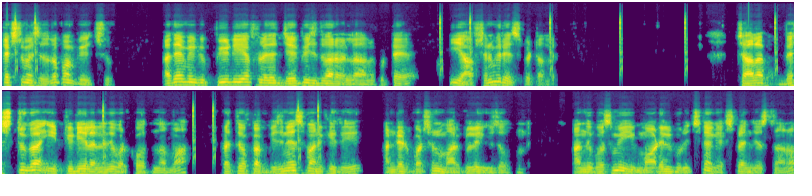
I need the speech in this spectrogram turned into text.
టెక్స్ట్ మెసేజ్లో పంపించచ్చు. అదే మీకు పీడిఎఫ్ లేదా జేపీజీ ద్వారా వెళ్ళాలనుకుంటే ఈ ఆప్షన్ మీరు వేసి పెట్టాలి. చాలా బెస్ట్గా ఈ టీడీఎల్ అనేది వర్క్ అవుతుందమ్మా. ప్రతి ఒక్క బిజినెస్ మనకి ఇది హండ్రెడ్ పర్సెంట్ మార్కెట్లో యూజ్ అవుతుంది. అందుకోసం ఈ మోడల్ గురించి నాకు ఎక్స్ప్లెయిన్ చేస్తున్నాను.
